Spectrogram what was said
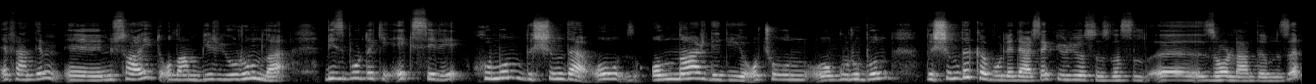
efendim e, müsait olan bir yorumla biz buradaki ekseri humun dışında o onlar dediği o çoğun o grubun dışında kabul edersek görüyorsunuz nasıl e, zorlandığımızı.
